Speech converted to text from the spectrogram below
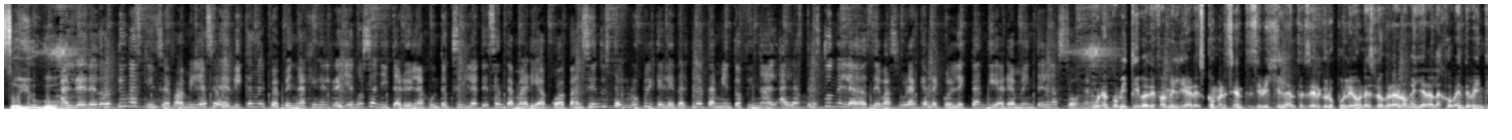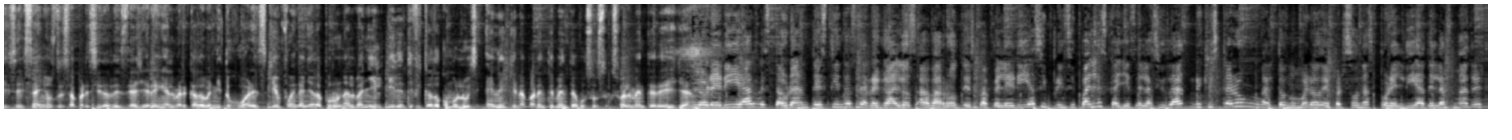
Soy Hugo. Alrededor de unas 15 familias se dedican al pepenaje en el relleno sanitario en la Junta Auxiliar de Santa María Coapan, siendo este grupo el que le da el tratamiento final a las 3 toneladas de basura que recolectan diariamente en la zona. Una comitiva de familiares, comerciantes y vigilantes del Grupo Leones lograron hallar a la joven de 26 años desaparecida desde ayer en el mercado Benito Juárez, quien fue engañada por un albañil identificado como Luis N., quien aparentemente abusó sexualmente de ella. Florerías, restaurantes, tiendas de regalos, abarrotes, papelerías y principales calles de la ciudad registraron un alto número de personas por el Día de las Madres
